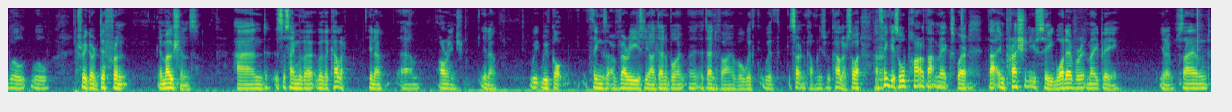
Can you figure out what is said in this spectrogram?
will will trigger different emotions, and it's the same with a with a color. You know, um, orange. You know, we, we've got things that are very easily identifiable, identifiable with, with certain companies with colour. So I, I think it's all part of that mix where that impression you see, whatever it may be, you know, sound,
